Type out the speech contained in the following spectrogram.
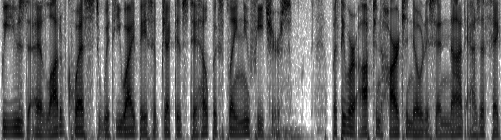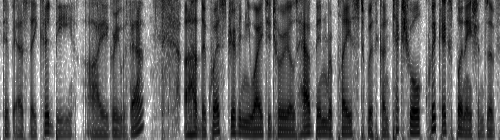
we used a lot of quests with UI based objectives to help explain new features but they were often hard to notice and not as effective as they could be. I agree with that. Uh, the quest driven UI tutorials have been replaced with contextual, quick explanations of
